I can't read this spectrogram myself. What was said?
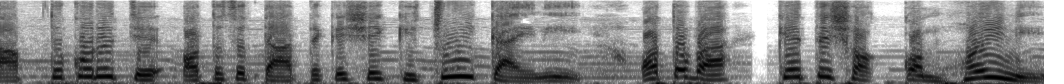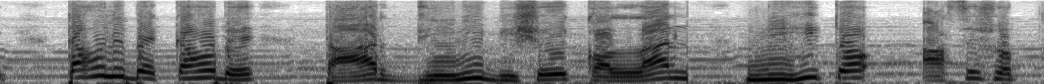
লাভ তো করেছে, অথচ তা থেকে সে কিছুই খায়নি, অথবা খেতে সক্ষম হয়নি, তাহলে ব্যাখ্যা হবে, তার দিনই বিষয়ে কল্যাণ নিহিত আছে সত্য।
